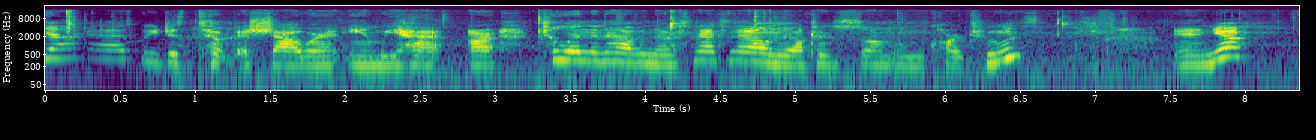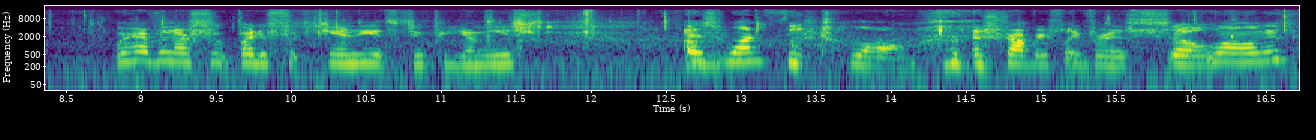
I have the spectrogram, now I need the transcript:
Yeah. Yes, we just took a shower and we had our chilling and having our snacks now and watching some um, cartoons. And yeah, we're having our fruit the foot candy. It's super yummy. It's, It's um, one feet long. the strawberry flavor is so long.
